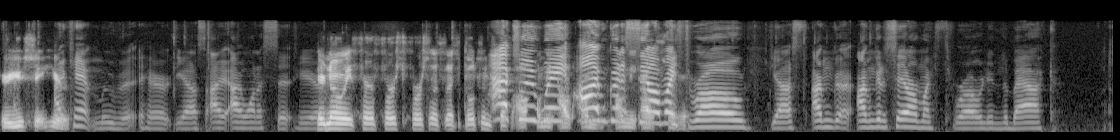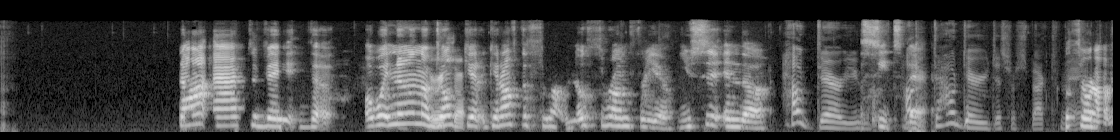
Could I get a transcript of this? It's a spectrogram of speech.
Here, you sit here. I can't move it here. Yes, I, I want to sit here. Here, no, wait. First, first, first, let's let's build some stuff. Actually, out the wait. out- on- I'm gonna on sit on my outside. throne. Yes, I'm gonna I'm gonna sit on my throne in the back. Not activate the. Oh wait, no, no, no! Here, Don't get get off the throne. No throne for you. You sit in the How dare you? seats How, there. how dare you disrespect me? The me? throne.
